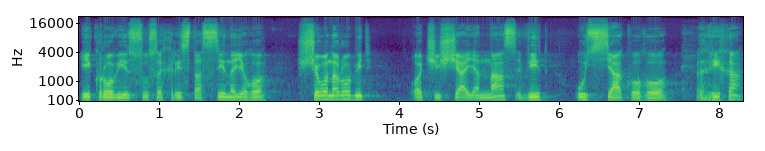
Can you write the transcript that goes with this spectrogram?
і кров Ісуса Христа, Сина Його, що вона робить? Очищає нас від усякого гріха.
